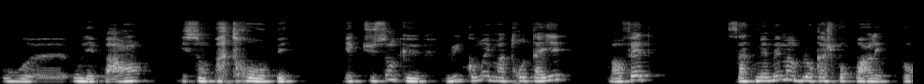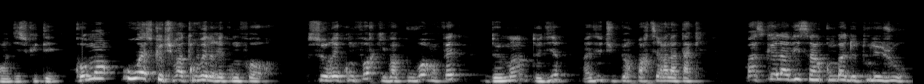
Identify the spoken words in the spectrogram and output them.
où, euh, les parents, ils sont pas trop OP, et que tu sens que lui, comment il m'a trop taillé, bah en fait, ça te met même un blocage pour parler, pour en discuter. Comment, où est-ce que tu vas trouver le réconfort? Ce réconfort qui va pouvoir, en fait, demain te dire, vas-y, tu peux repartir à l'attaque. Parce que la vie, c'est un combat de tous les jours.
